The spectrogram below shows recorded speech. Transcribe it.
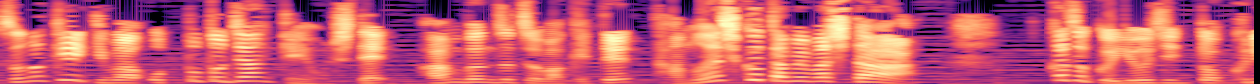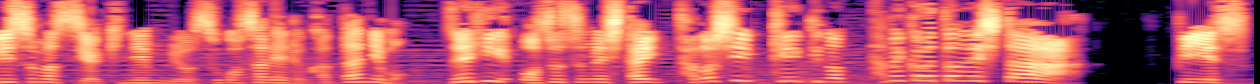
そのケーキは夫とじゃんけんをして、半分ずつ分けて楽しく食べました。家族、友人とクリスマスや記念日を過ごされる方にも、ぜひおすすめしたい楽しいケーキの食べ方でした。PS、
